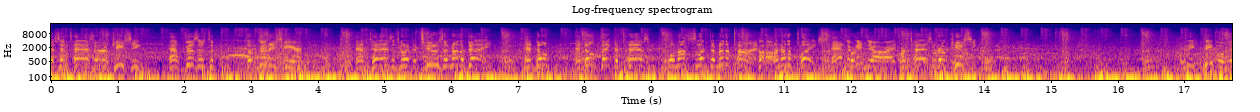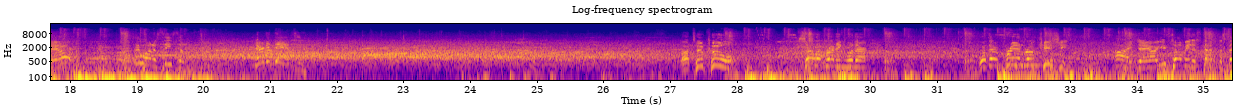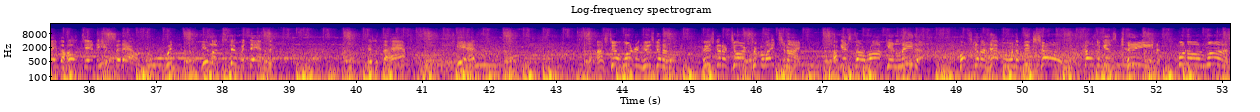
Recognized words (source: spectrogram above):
Is that Tazz and Rikishi have business to, to finish here. And Tazz is going to have to choose another day. And don't and don't think that Tazz will not select another time, another place. Tazz will get you all right. For Tazz and Rikishi. These people, they are. They want to see some dirty dancing. Well, too cool. Celebrating with their with their friend Rikishi. All right, JR, you told me to stop to save the whole chant. You sit down. What? You look stupid dancing. Is it the hat? Yes. I'm still wondering who's gonna who's gonna join Triple H tonight against The Rock and Lita. What's gonna happen when the Big Show goes against Kane one on one?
